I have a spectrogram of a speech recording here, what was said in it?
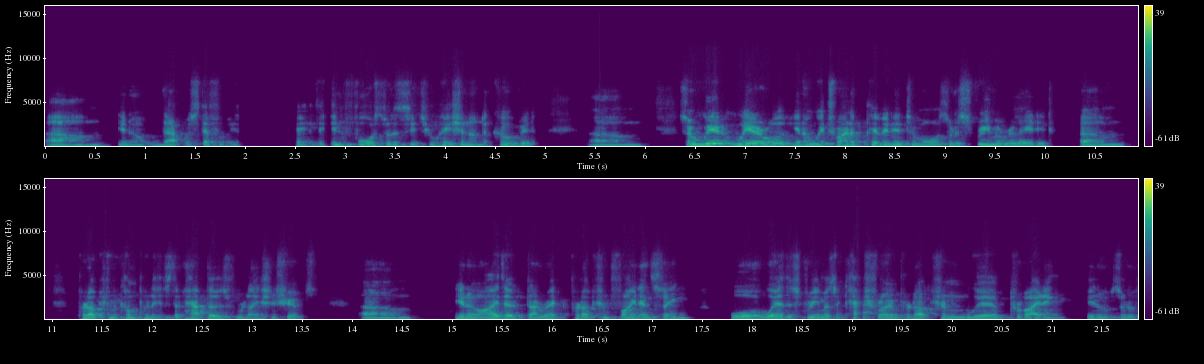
Um, you know that was definitely the enforced sort of situation under covid. Um, so we're we're all you know we're trying to pivot into more sort of streamer related um, production companies that have those relationships. Um, you know, either direct production financing or where the stream is a cash flow in production, we're providing, you know, sort of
